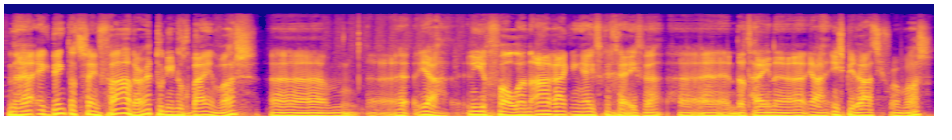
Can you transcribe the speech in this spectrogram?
Nou ja, ik denk dat zijn vader, toen hij nog bij hem was, ehm, eh, ja, in ieder geval een aanreiking heeft gegeven. en dat hij een eh, ja, inspiratie voor hem was.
